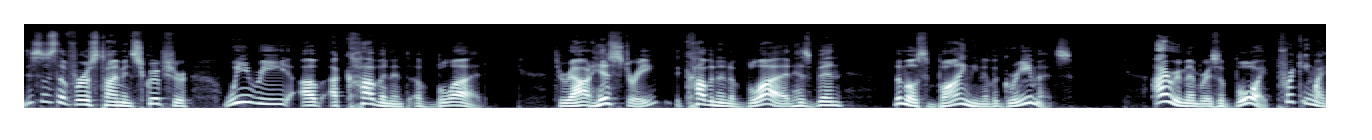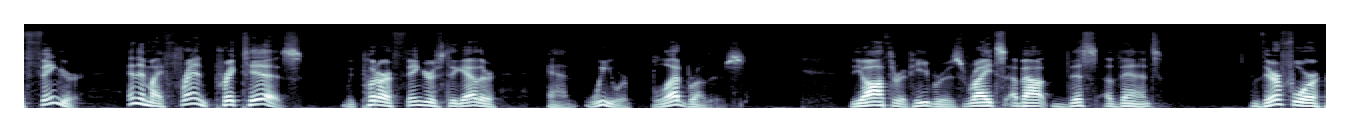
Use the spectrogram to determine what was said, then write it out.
This is the first time in Scripture we read of a covenant of blood. Throughout history, the covenant of blood has been the most binding of agreements. I remember as a boy pricking my finger, and then my friend pricked his. We put our fingers together, and we were blood brothers. The author of Hebrews writes about this event. Therefore,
